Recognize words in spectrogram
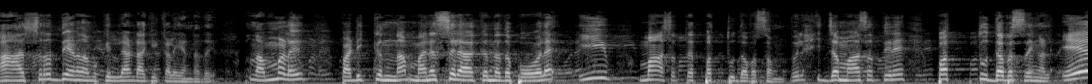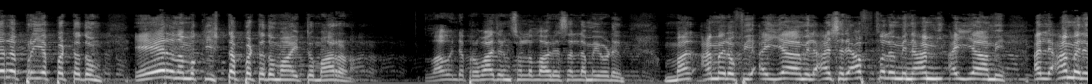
ആ അശ്രദ്ധയാണ് നമുക്ക് ഇല്ലാണ്ടാക്കി കളയേണ്ടത്. നമ്മൾ പഠിക്കുന്ന മനസ്സിലാക്കുന്നത് പോലെ ഈ മാസത്തെ പത്തു ദിവസം ദുൽഹിജ്ജ മാസത്തിലെ പത്തു ദിവസങ്ങൾ ഏറെ പ്രിയപ്പെട്ടതും ഏറെ നമുക്ക് ഇഷ്ടപ്പെട്ടതുമായിട്ട് മാറണം. അള്ളാഹുവിന്റെ പ്രവാചകൻ സല്ലല്ലാഹു അലൈഹി മൽ അമലു അൽ അമലു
